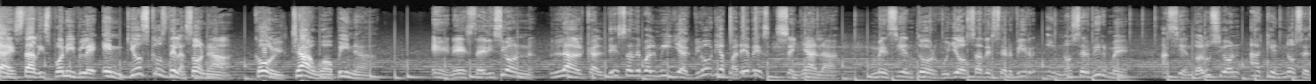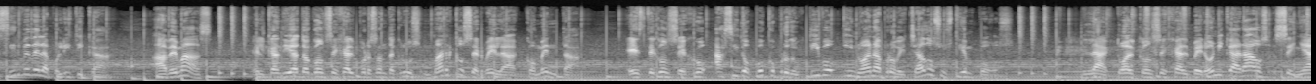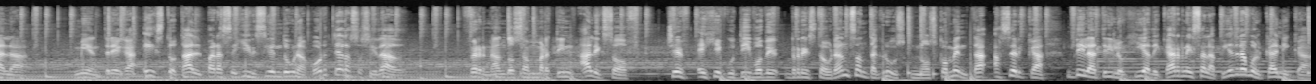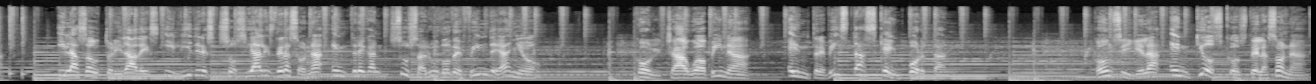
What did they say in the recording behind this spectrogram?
ya está disponible en kioscos de la zona. Colchagua opina. En esta edición, la alcaldesa de Palmilla, Gloria Paredes, señala, me siento orgullosa de servir y no servirme, haciendo alusión a que no se sirve de la política. Además, el candidato a concejal por Santa Cruz, Marco Cervela, comenta, este consejo ha sido poco productivo y no han aprovechado sus tiempos. La actual concejal Verónica Araos señala, mi entrega es total para seguir siendo un aporte a la sociedad. Fernando San Martín Alexov, chef ejecutivo de Restaurant Santa Cruz, nos comenta acerca de la trilogía de carnes a la piedra volcánica. Y las autoridades y líderes sociales de la zona entregan su saludo de fin de año. Colchagua opina, entrevistas que importan. Consíguela en kioscos de la zona.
